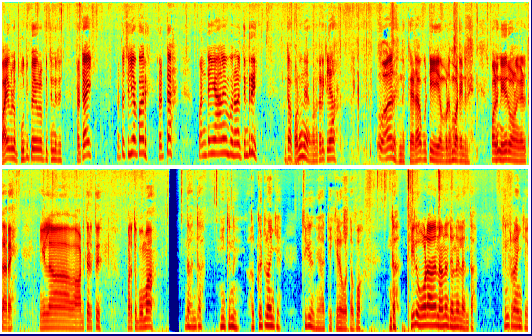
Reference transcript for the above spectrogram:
பயவில் புது பயவில் இப்போ தின்னுது? ரெட்டாய் ரெட்டை சொல்லியா பாரு. ரெட்டை மண்டையாலையும் போகிற தின்றி. இந்தா பழுனே உனக்கு கிடைக்கலையா? வாரு இந்த கிடா குட்டி என் விட மாட்டேன்டுது பழு நீர் உனக்கு எடுத்து தரேன். நீலாம் அடுத்தடுத்து மரத்து போமா? இந்தா இந்தா நீ தின்னு. அது கேட்டுருவாங்க. சீக்கிரம் நீ கீழே ஓட்டப்போ. இந்தா கீழே ஓடாத நானும் சொன்னேன்ல இந்தா. தின்றுவாங்க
